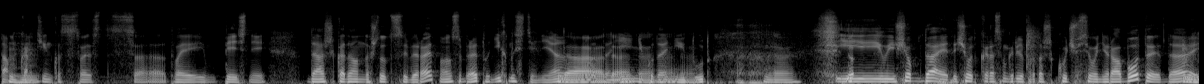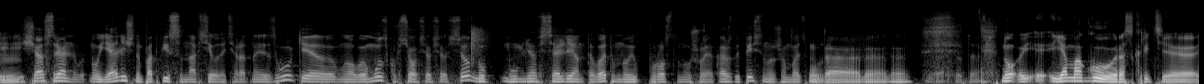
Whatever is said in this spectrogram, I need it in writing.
там Мгм. картинка со своей- с, э, твоей песней, даже когда он на что-то собирает, но он собирает у них на стене, Да, вот, да, они да, никуда да, не да. идут. Да. И еще, да, это еще вот как раз мы говорили про то, что куча всего не работает, да, Мгм. и, сейчас реально, вот, ну, я лично подписан на все вот эти родные звуки, новую музыку, все, все, все, все, ну, у меня вся лента в этом, ну, и просто, ну, что, я каждую песню нажимать буду. Да, да, да. да, да, да. Ну, э, я могу раскрыть э,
